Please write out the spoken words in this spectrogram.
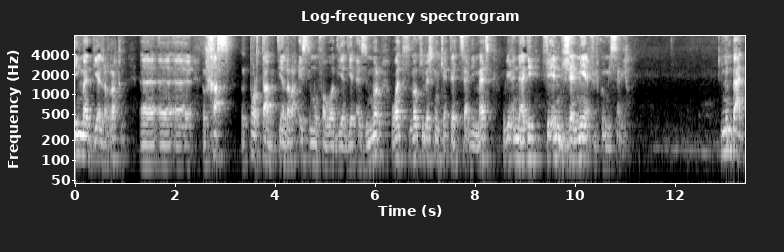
إما ديال الرقم آآ آآ الخاص ال portable ديال رئيس المفوضية ديال أزمور وغتسمعوا كيفاش كان كيعطيه التعليمات ولأن هذه في علم الجميع في ال commissariat. من بعد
